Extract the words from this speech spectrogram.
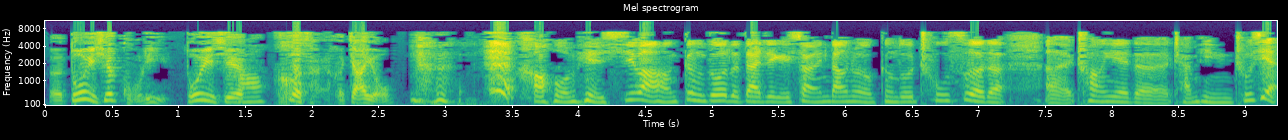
呃多一些鼓励，多一些喝彩和加油。好，我们也希望更多的在这个校园当中有更多出色的呃创业的产品出现。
